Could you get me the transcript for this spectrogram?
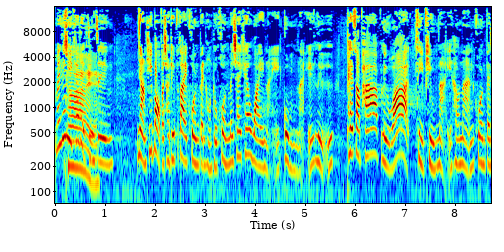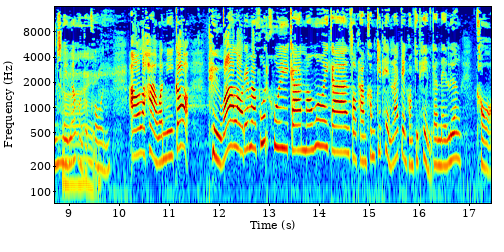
ไม่ใช่มีแค่เด็กจริงๆ อย่างที่บอกประชาธิปไตยควรเป็นของทุกคนไม่ใช่แค่วัยไหนกลุ่มไหน หรือเพศสภาพหรือว่าสีผิวไหนเท่านั้นควรเป็นในเรื่องของทุกคน เอาละค่ะ วันนี้ก็ถือว่าเราได้มาพูดคุยกันเมาส์มอยกันสอบถามความคิดเห็นแลกเปลี่ยนความคิดเห็นกันในเรื่องของ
